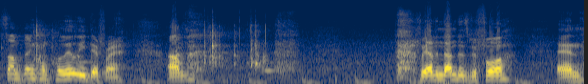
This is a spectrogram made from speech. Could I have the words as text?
something completely different. Um, we haven't done this before, and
